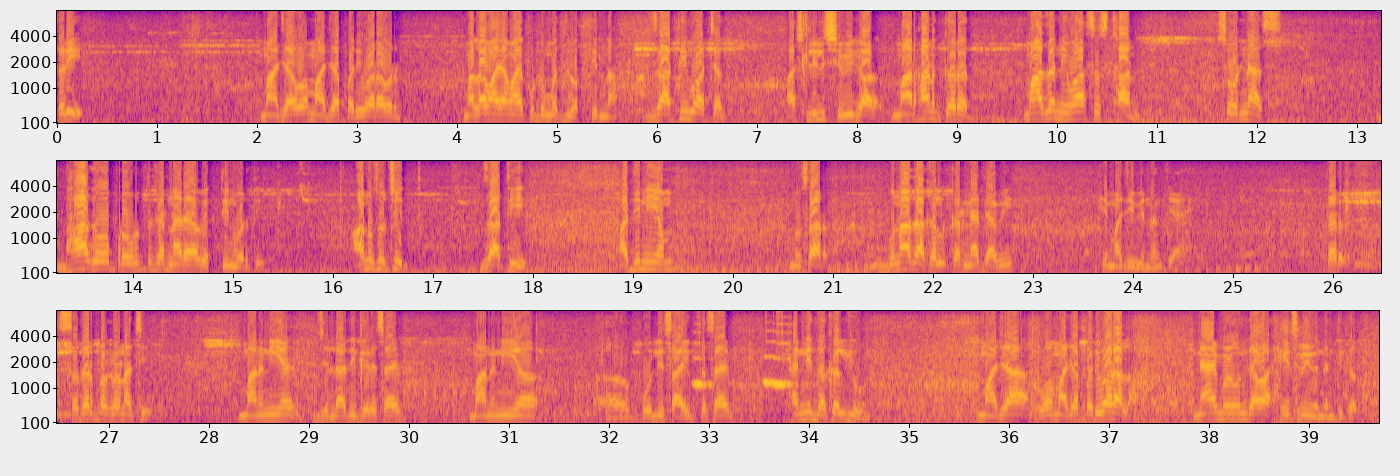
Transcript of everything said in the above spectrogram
तरी माझ्या व माझ्या परिवारावर मला माझ्या माझ्या कुटुंबातील व्यक्तींना जातीवाचक अश्लील शिवीगाळ मारहाण करत माझं निवासस्थान सोडण्यास भाग व प्रवृत्त करणाऱ्या व्यक्तींवरती अनुसूचित जाती अधिनियमनुसार गुन्हा दाखल करण्यात यावी ही माझी विनंती आहे. तर सदर प्रकरणाचे माननीय जिल्हाधिकारी साहेब माननीय पोलीस आयुक्त साहेब ह्यांनी दखल घेऊन माझ्या व माझ्या परिवाराला न्याय मिळवून द्यावा हेच मी विनंती करतो.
